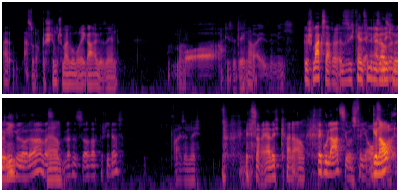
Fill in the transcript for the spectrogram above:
Ah, hast du doch bestimmt schon mal irgendwo im Regal gesehen. Boah, Diese Dinger. weiß ich nicht. Geschmackssache. Also ich kenne viele, die sie nicht so ein mögen. Riegel, oder? Was, Ja. was ist, aus was besteht das? Weiß ich nicht. Ich sag ehrlich, keine Ahnung. Spekulatius finde ich auch Genau, super.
